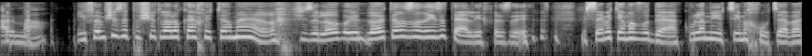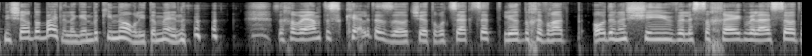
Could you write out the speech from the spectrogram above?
על מה? לפעמים שזה פשוט לא לוקח יותר מהר, שזה לא, לא יותר זריז התהליך הזה. מסיימת יום עבודה, כולם יוצאים החוצה, ואת נשארת בבית לנגן בכינור, להתאמן. זו חוויה מתסכלת הזאת, שאת רוצה קצת להיות בחברת עוד אנשים ולשחק ולעשות,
